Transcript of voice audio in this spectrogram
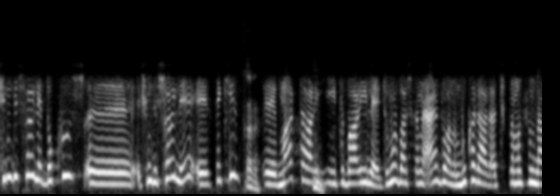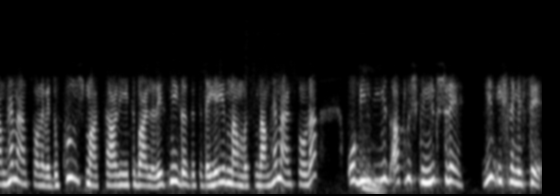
Şimdi şöyle 9 e, şimdi şöyle e, 8 Karar. e, Mart tarihi itibariyle Cumhurbaşkanı Erdoğan'ın bu kararı açıklamasından hemen sonra ve 9 Mart tarihi itibariyle resmi gazetede yayınlanmasından hemen sonra o bildiğimiz 60 günlük sürenin işlemesi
